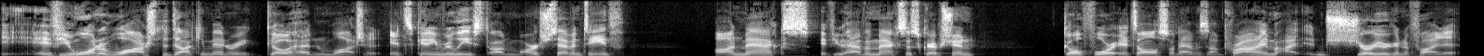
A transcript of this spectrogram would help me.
if you want to watch the documentary, go ahead and watch it. It's getting released on March 17th on Max. If you have a Max subscription, go for it. It's also on Amazon Prime. I'm sure you're going to find it,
